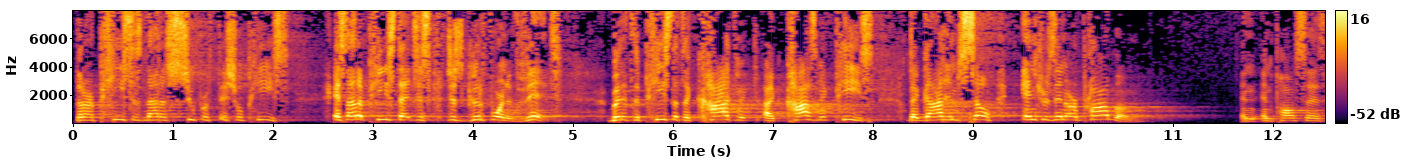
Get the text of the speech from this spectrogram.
That our peace is not a superficial peace. It's not a peace that's just, just good for an event but it's a peace that's a cosmic, a cosmic peace that God Himself enters in our problem. And, and Paul says,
